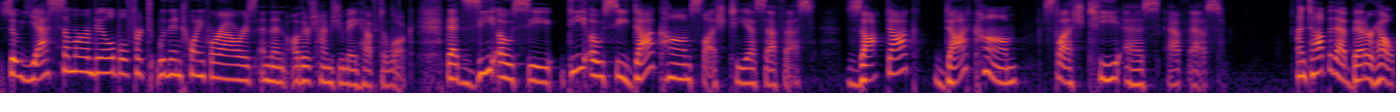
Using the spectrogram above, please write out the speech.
So yes, some are available for t- within 24 hours, and then other times you may have to look. That's zocdoc.com slash TSFS. ZocDoc.com slash TSFS. On top of that, BetterHelp.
